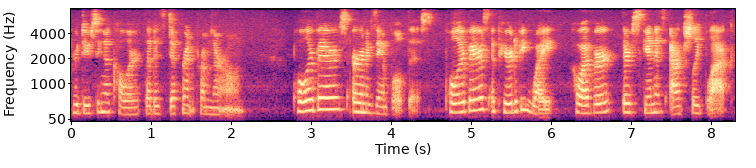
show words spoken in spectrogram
producing a color that is different from their own. Polar bears are an example of this. Polar bears appear to be white, however, their skin is actually black.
